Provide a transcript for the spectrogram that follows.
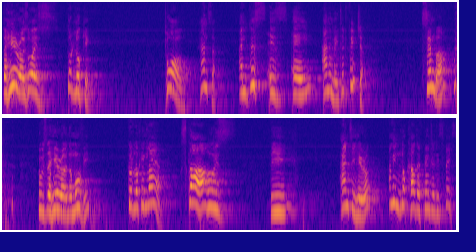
the hero is always good looking, tall, handsome. And this is a animated feature. Simba, who's the hero in the movie, good looking lion. Scar, who's the anti hero. I mean, look how they've painted his face.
